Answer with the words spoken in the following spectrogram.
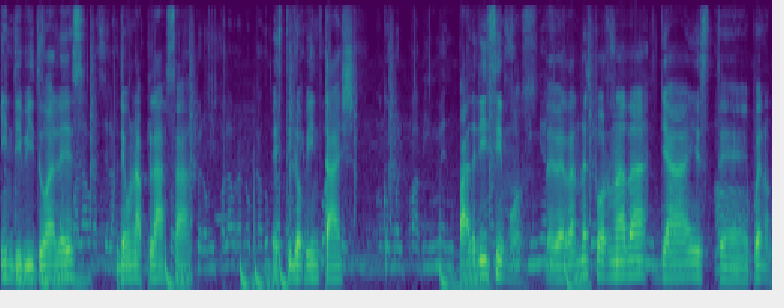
individuales de una plaza estilo vintage padrísimos de verdad no es por nada ya este bueno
